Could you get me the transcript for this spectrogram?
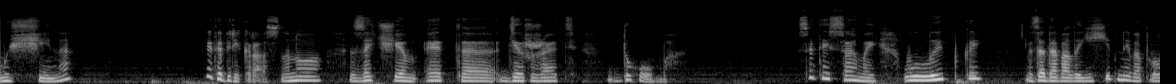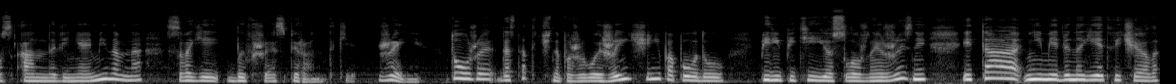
мужчина. Это прекрасно, но зачем это держать дома? С этой самой улыбкой задавала ехидный вопрос Анна Вениаминовна своей бывшей аспирантке, Жене, тоже достаточно пожилой женщине по поводу перипетий ее сложной жизни, и та немедленно ей отвечала,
